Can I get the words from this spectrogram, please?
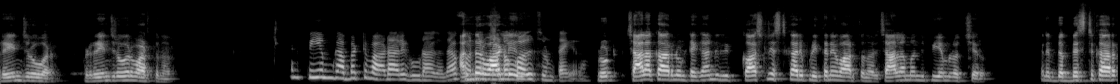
Range Rover. ఇప్పుడు రేంజ్ రోవర్ వాడుతున్నారు. పిఎం కాబట్టి వాడాలి కూడా కదా. అందరు వాడలేదు. ఉంటాయి కదా. చాలా కార్లు ఉంటాయి కానీ కాస్ట్లెస్ట్ కార్ ఇప్పుడు ఇతనే వాడుతున్నారు. చాలా మంది పిఎంలు వచ్చారు. కానీ ద బెస్ట్ కార్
